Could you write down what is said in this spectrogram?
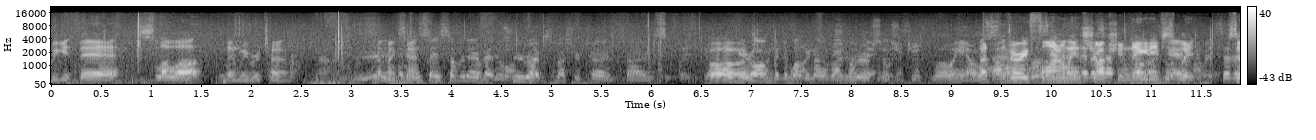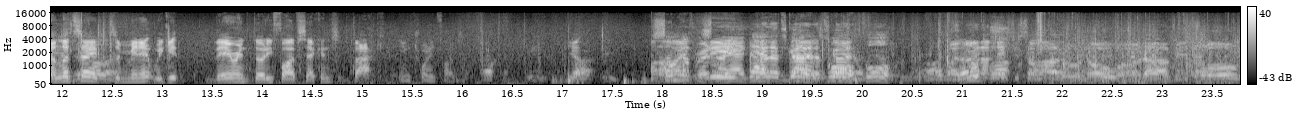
we get there slower than we return. Does that make It sense? says something there about two ropes must return, so could be Oh, wrong, but there might be another rope. up that's the very final instruction, negative split. So let's say if it's a minute, we get there in 35 seconds, back in 25 seconds. Yep. Some have to Ready? stay- Yeah, let's go, let's go. Four. I line up next to someone. I don't know what I've been told.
